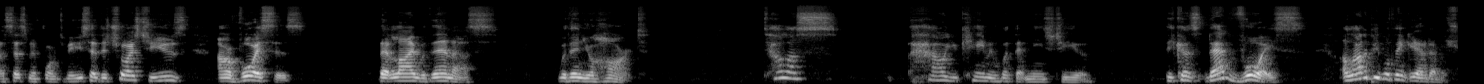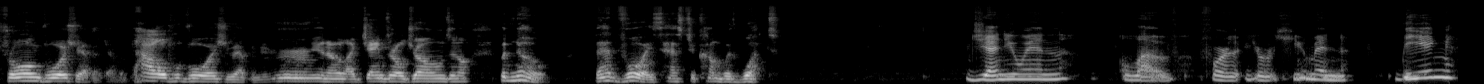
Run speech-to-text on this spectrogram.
assessment form to me, you said the choice to use our voices that lie within us, within your heart. Tell us how you came and what that means to you. Because that voice, a lot of people think you have to have a strong voice, you have to have a powerful voice, you have to, you know, like James Earl Jones and all. But no, that voice has to come with what? Genuine love for your human being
